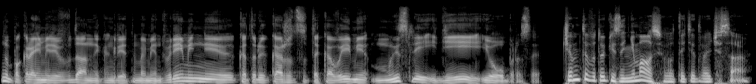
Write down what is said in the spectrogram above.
ну, по крайней мере, в данный конкретный момент времени, которые кажутся таковыми мысли, идеи и образы. Чем ты в итоге занимался вот эти два часа?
